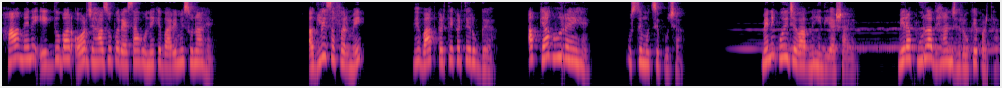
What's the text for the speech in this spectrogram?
हाँ, मैंने एक दो बार और जहाजों पर ऐसा होने के बारे में सुना है। अगले सफ़र में वह बात करते करते रुक गया। आप क्या घूर रहे हैं? उसने मुझसे पूछा। मैंने कोई जवाब नहीं दिया शायद। मेरा पूरा ध्यान झरोके पर था।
